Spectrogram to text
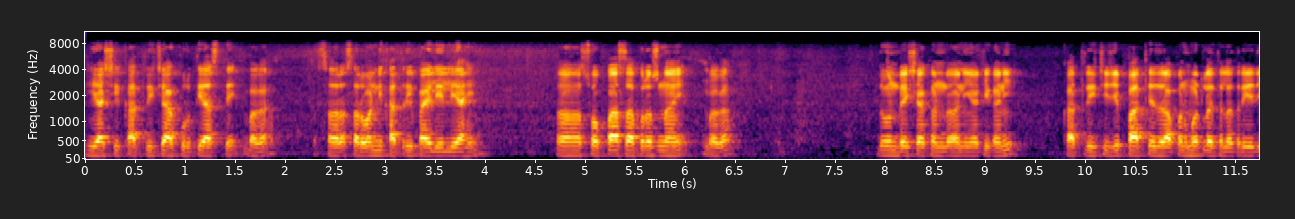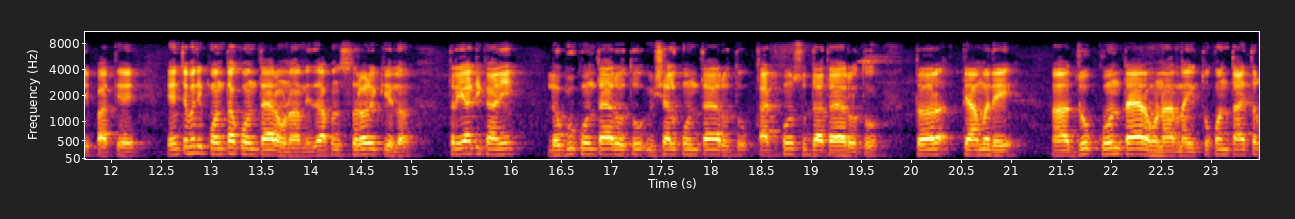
ही अशी कात्रीची आकृती असते. बघा सर सर्वांनी खात्री पाहिलेली आहे. सोपा असा प्रश्न आहे बघा. दोन रेषाखंड आणि या ठिकाणी कात्रीची जी पाते जर आपण म्हटलं त्याला तर हे जी पाते आहे यांच्यामध्ये कोणता कोण तयार होणार नाही? जर आपण सरळ केलं तर या ठिकाणी लघु कोण तयार होतो? विशाल कोण तयार होतो? काटकोणसुद्धा तयार होतो. तर त्यामध्ये जो कोण तयार होणार नाही तो कोणता आहे? तर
